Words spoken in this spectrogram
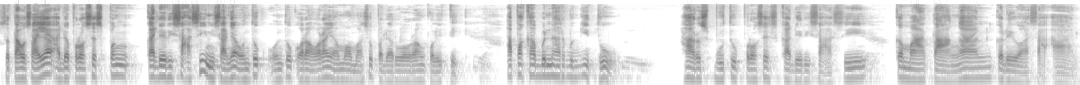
setahu saya ada proses pengkaderisasi misalnya untuk untuk orang-orang yang mau masuk pada ruang-ruang politik. Apakah benar begitu harus butuh proses kaderisasi kematangan kedewasaan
